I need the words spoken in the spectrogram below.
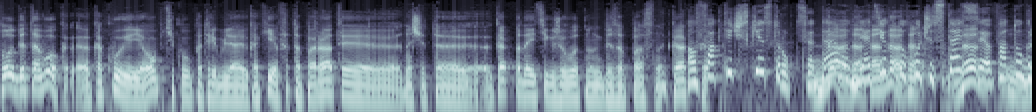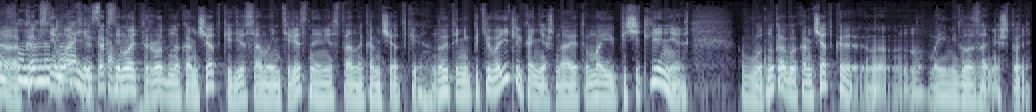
вплоть до того, какую я оптику употребляю, какие фотоаппараты, значит, э, как подойти к животному безопасно. Как... А фактически инструкция, да, да, вот да для да, тех, да, кто да, хочет стать да, фотографом да, как и снимать, как снимать природу на Камчатке, где самые интересные места на Камчатке. Ну, это не путеводитель, конечно, а это мои впечатления. Вот, ну, как бы Камчатка э, ну, моими глазами, что ли.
